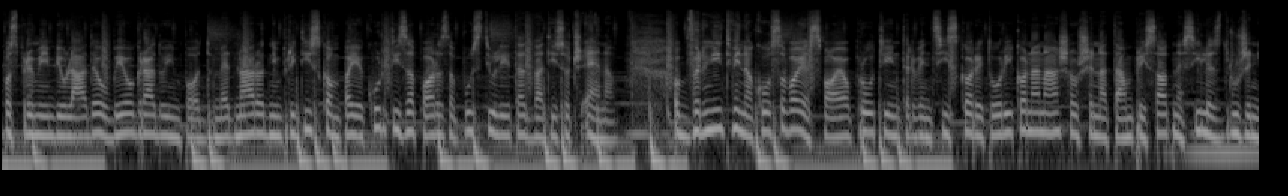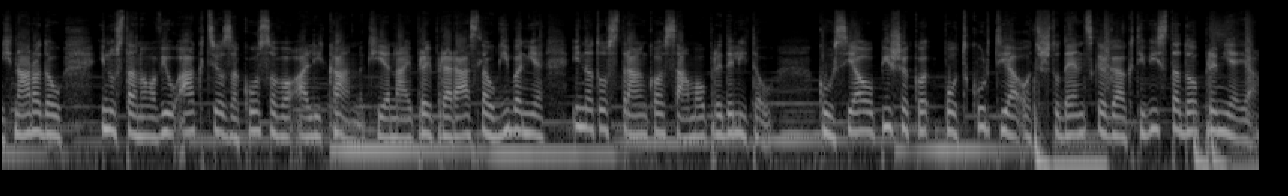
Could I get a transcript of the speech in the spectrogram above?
po spremembi vlade v Beogradu in pod mednarodnim pritiskom pa je Kurti zapor zapustil leta 2001. Ob vrnitvi na Kosovo je svojo protiintervencijsko retoriko nanašal še na tam prisotne sile Združenih narodov in ustanovil akcijo za Kosovo ali Kan, ki je najprej prerasla v gibanje in na to stran stranko samoopredelitev. Kusija opiše pot Kurtija od študentskega aktivista do premijeja.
